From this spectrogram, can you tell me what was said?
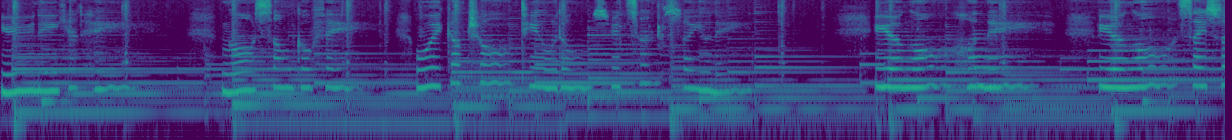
與你一起。我心高飛，會急速跳动，说真需要你，让我看你，让我细想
